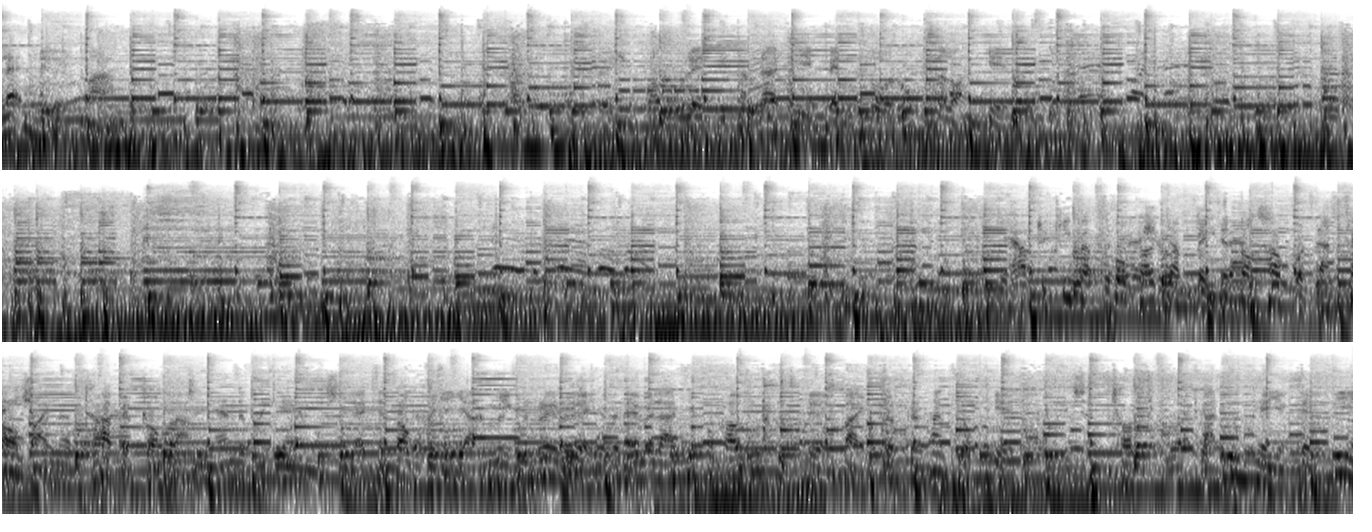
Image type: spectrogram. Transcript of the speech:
และเหนื่อยมากโดยเฉพาะผู้เล่นที่ทำหน้าที่เป็นตัวรุก เขาจำเป็นจะต้องเข้ากดดันต่อไปถ้าเป็นกองหลังและจะต้องพยายามยิงเรื่อยๆ ในเวลาที่พวกเขารู้สึกเหนื่อยไปจนกระทั่งจบเกมฉันชอบการทุ่มเทอย่างเต็มที่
